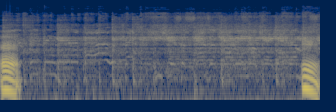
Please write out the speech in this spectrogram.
うん。うん。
